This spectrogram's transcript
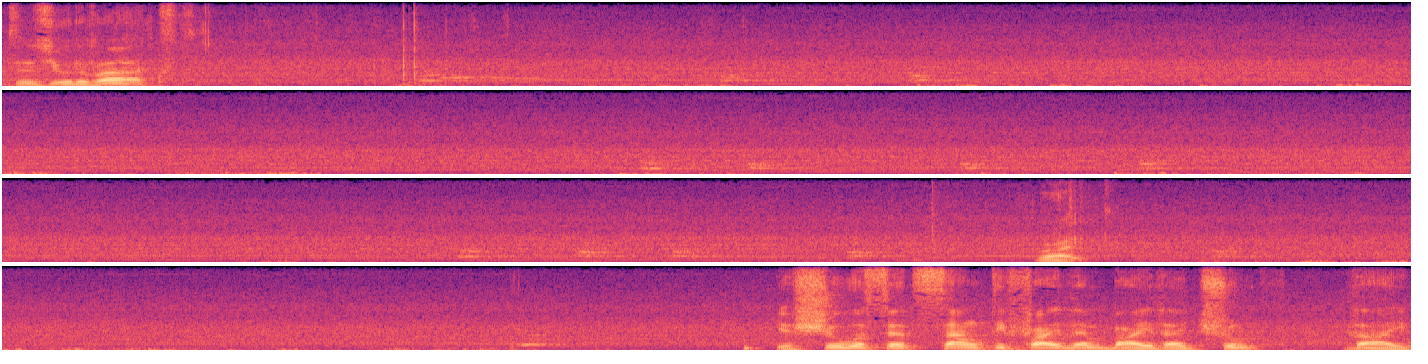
Since you would have asked. Yeshua said, Sanctify them by thy truth. Thy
